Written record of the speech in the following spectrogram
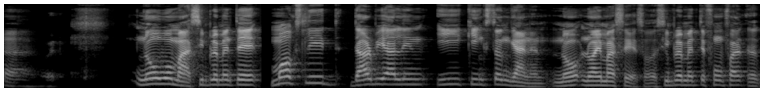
Ah, no hubo más, simplemente Moxley, Darby Allin y Kingston ganan. No, no hay más eso. Simplemente fue un fan, eh,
